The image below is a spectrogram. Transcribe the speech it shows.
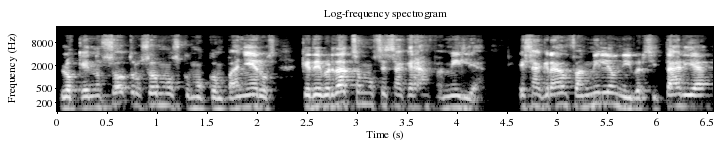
lo que nosotros somos como compañeros, que de verdad somos esa gran familia, esa gran familia universitaria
